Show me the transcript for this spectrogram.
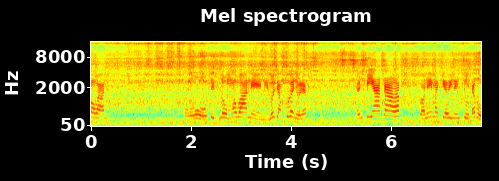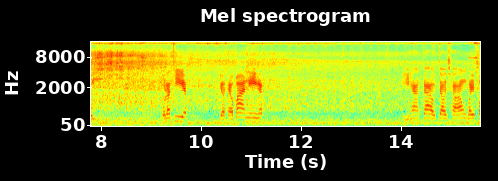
มื่อวาน โอ้โหติดลมเมื่อวานนี่นี่รถยังเปื้อนอยู่เลยครับเป็นปี59ครับ ตอนนี้มาเกี่ยวอีกหนึ่งจุดครับผมคนละที่ครับเกี่ยวแถวบ้านนี่ครับปี59เจ้าช้างไวไฟ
